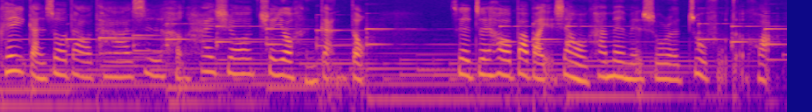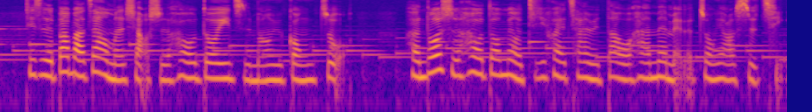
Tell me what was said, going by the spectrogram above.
可以感受到他是很害羞却又很感动。所以最后爸爸也向我看妹妹说了祝福的话。其实爸爸在我们小时候都一直忙于工作，很多时候都没有机会参与到我和妹妹的重要事情。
